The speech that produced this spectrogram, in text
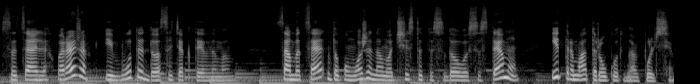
в соціальних мережах і бути досить активними. Саме це допоможе нам очистити судову систему і тримати руку на пульсі.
